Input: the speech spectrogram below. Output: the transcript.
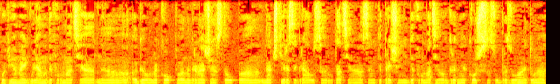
който имаме голяма деформация на ъгъл на коп, на граначен стълб, на 40 градуса, ротация на самите прешени, деформация в гръдния кош с образуването на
